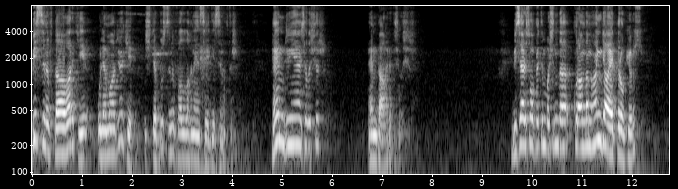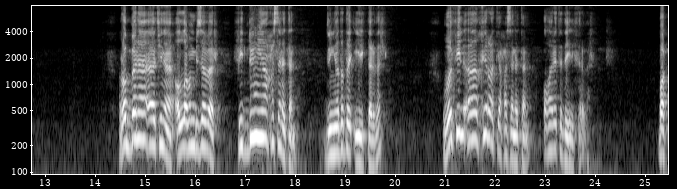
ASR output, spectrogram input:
Bir sınıf daha var ki ulema diyor ki işte bu sınıf Allah'ın en sevdiği sınıftır. Hem dünyaya çalışır hem de ahirete çalışır. Biz her sohbetin başında Kur'an'dan hangi ayetler okuyoruz? Rabbena atina Allah'ım bize ver. Fid dünya haseneten. Dünyada da iyilikler ver. Ve fil ahireti haseneten. Ahirete de iyilikler ver. Bak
